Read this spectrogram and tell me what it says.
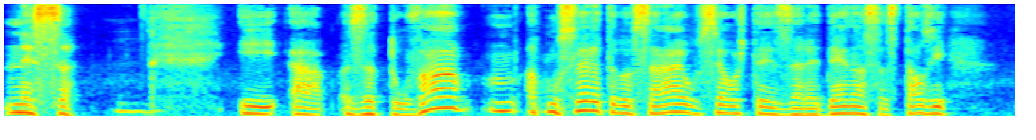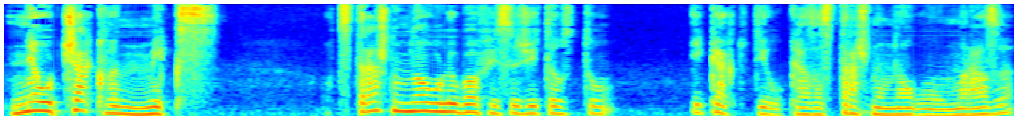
не са. И а, за това атмосферата в Сараево все още е заредена с този неочакван микс от страшно много любов и съжителство и, както ти го каза, страшно много омраза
